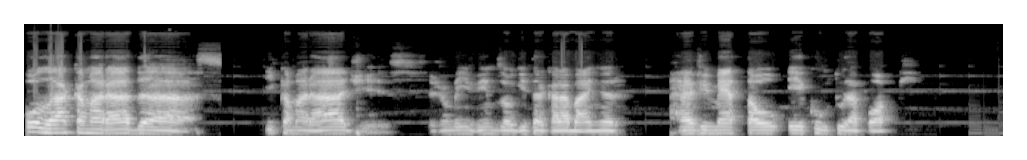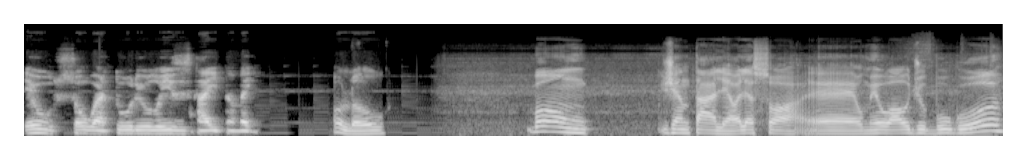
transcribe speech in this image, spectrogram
Olá, camaradas e camarades. Sejam bem-vindos ao Guitar Carabiner Heavy Metal e Cultura Pop. Eu sou o Arthur e o Luiz está aí também. Olá. Bom, gentalha, olha só, é, o meu áudio bugou,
